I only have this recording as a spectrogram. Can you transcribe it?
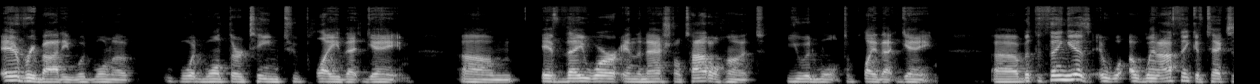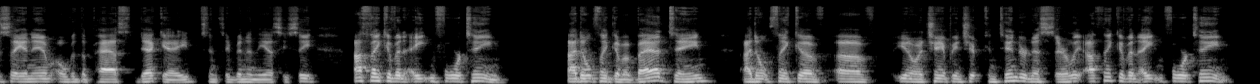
everybody would want to would want their team to play that game. Um, if they were in the national title hunt, you would want to play that game. Uh, but the thing is, it, when I think of Texas A&M over the past decade since they've been in the SEC, I think of an eight and four team. I don't think of a bad team. I don't think of of you know a championship contender necessarily. I think of an eight and four team,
